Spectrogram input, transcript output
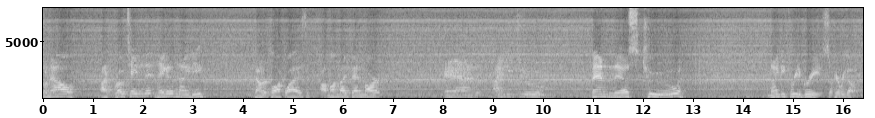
So now I've rotated it negative 90 counterclockwise. I'm on my bend mark and I need to bend this to 93 degrees. So here we go.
